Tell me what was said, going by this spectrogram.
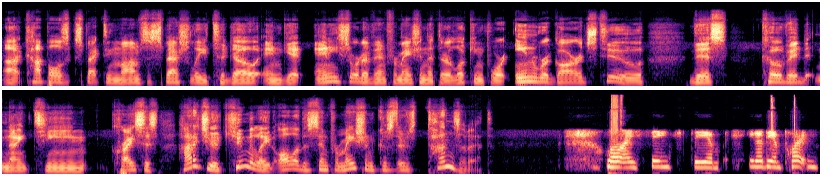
uh, couples, expecting moms especially, to go and get any sort of information that they're looking for in regards to this COVID nineteen crisis. How did you accumulate all of this information? Because there's tons of it. Well, I think the you know the important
